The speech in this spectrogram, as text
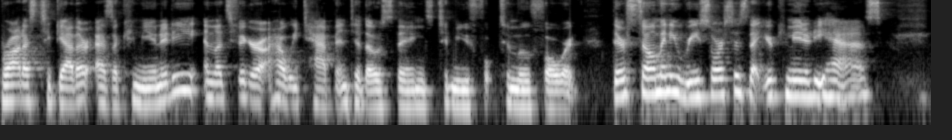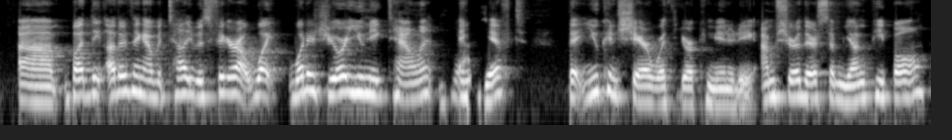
brought us together as a community, and let's figure out how we tap into those things to move to move forward. There's so many resources that your community has. Uh, but the other thing I would tell you is figure out what what is your unique talent yeah. and gift that you can share with your community. I'm sure there's some young people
